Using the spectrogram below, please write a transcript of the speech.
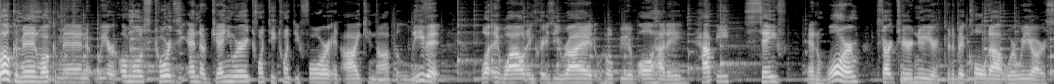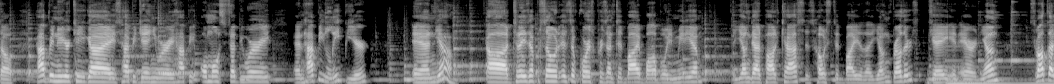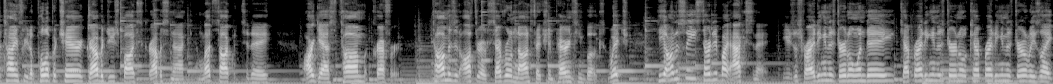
Welcome in, welcome in. We are almost towards the end of January 2024, and I cannot believe it. What a wild and crazy ride. We hope you have all had a happy, safe, and warm start to your new year. It's been a bit cold out where we are. So, happy new year to you guys. Happy January. Happy almost February. And happy leap year. And yeah, uh, today's episode is, of course, presented by Ballboy Media. The Young Dad podcast is hosted by the Young brothers, Jay and Aaron Young. It's about that time for you to pull up a chair, grab a juice box, grab a snack, and let's talk with today our guest, Tom Kreffer. Tom is an author of several nonfiction parenting books, which he honestly started by accident. He was just writing in his journal one day, kept writing in his journal, kept writing in his journal. He's like,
